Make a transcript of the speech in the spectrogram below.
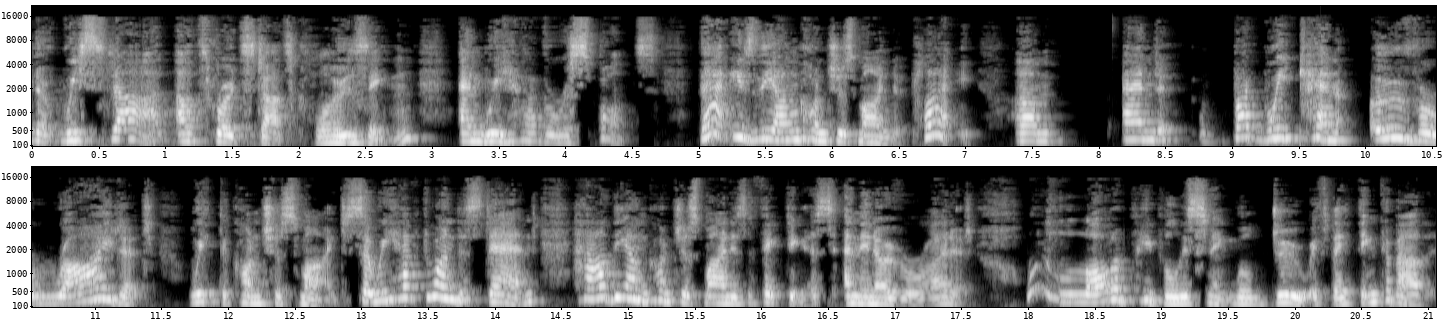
know, we start, our throat starts closing and we have a response. That is the unconscious mind at play. Um, and, but we can override it with the conscious mind. So we have to understand how the unconscious mind is affecting us and then override it. What a lot of people listening will do if they think about it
